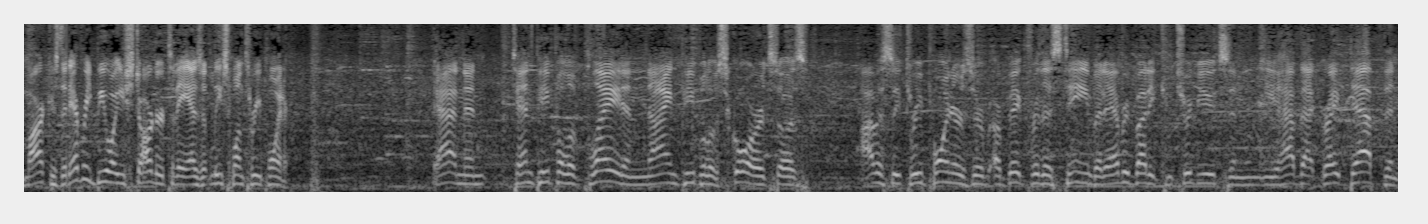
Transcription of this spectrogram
Mark, is that every BYU starter today has at least one three pointer. Yeah, and then 10 people have played and nine people have scored, so it's obviously three pointers are, are, big for this team, but everybody contributes, and you have that great depth. And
